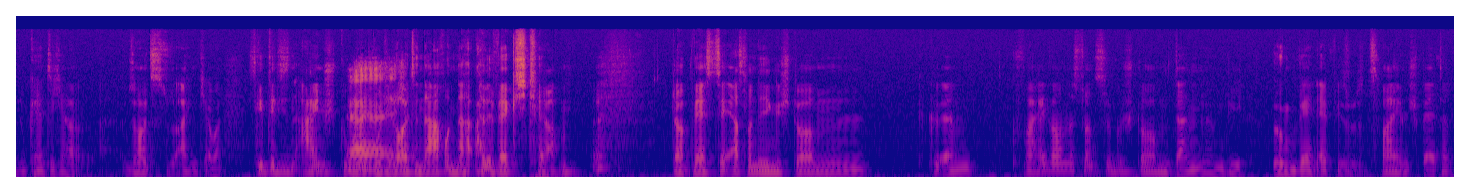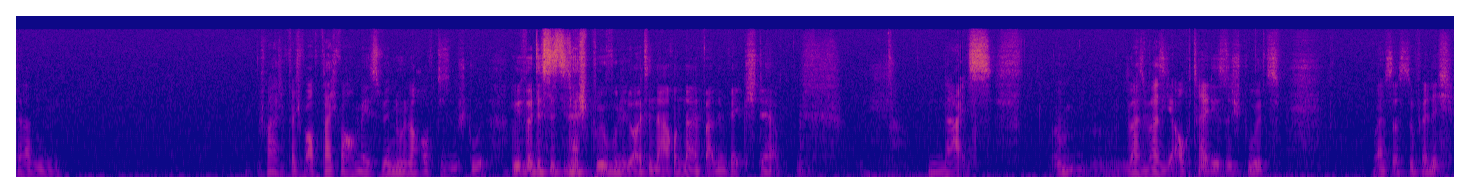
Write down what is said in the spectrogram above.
Du kennst dich ja, solltest du eigentlich, aber es gibt ja diesen einen Stuhl, Ja, ja, wo die Leute nach und nach alle wegsterben. Ich glaube, wer ist zuerst von denen gestorben? Ähm, Qui-Gon ist dazu gestorben, dann irgendwie irgendwer in Episode 2 und später dann ich weiß nicht, vielleicht war, auch, vielleicht war auch Mace Windu noch auf diesem Stuhl. Auf jeden Fall, das ist dieser Stuhl, wo die Leute nach und nach einfach alle wegsterben. Nice. Und was, was ich auch Teil dieses Stuhls. Weißt du das zufällig?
